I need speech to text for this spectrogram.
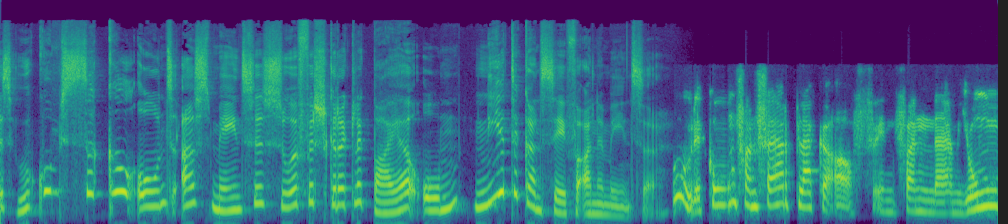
is hoekom sukkel ons as mense so verskriklik baie om nee te kan sê vir ander mense? Ooh, dit kom van ver plekke af en van um, jong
